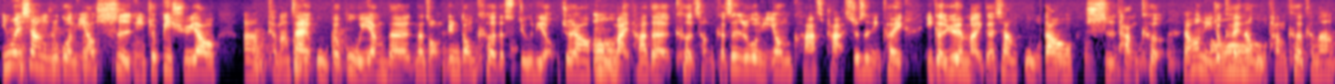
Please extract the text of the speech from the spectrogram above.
因为像如果你要试，你就必须要，嗯，可能在五个不一样的那种运动课的 studio 就要买他的课程。嗯、可是如果你用 ClassPass，就是你可以一个月买个像五到十堂课，然后你就可以那五堂课可能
